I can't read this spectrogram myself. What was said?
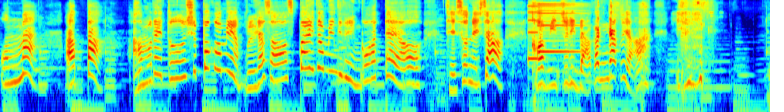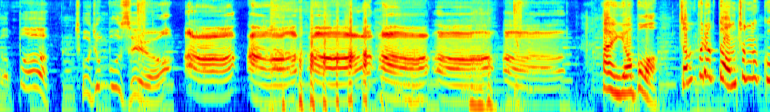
엄마, 아빠, 아무래도 슈퍼거미에 물려서 스파이더맨이 된 것 같아요. 제 손에서 거미줄이 나간다고요. 아빠, 저 좀 보세요. 아, 아, 아, 아, 아, 아. 아, 여보. 점프력도 엄청 높고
